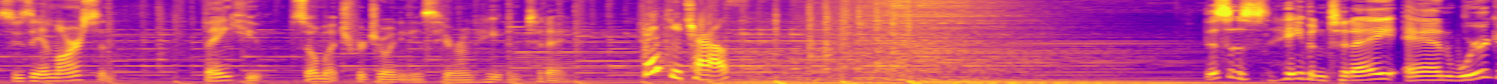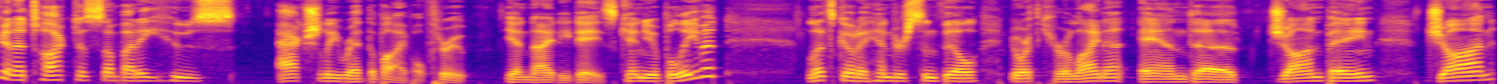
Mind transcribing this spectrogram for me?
Suzanne Larson, thank you so much for joining us here on Haven today. Thank you, Charles. This is Haven today, and we're going to talk to somebody who's actually read the Bible through in 90 days. Can you believe it? Let's go to Hendersonville, North Carolina, and uh, John Bain. John,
